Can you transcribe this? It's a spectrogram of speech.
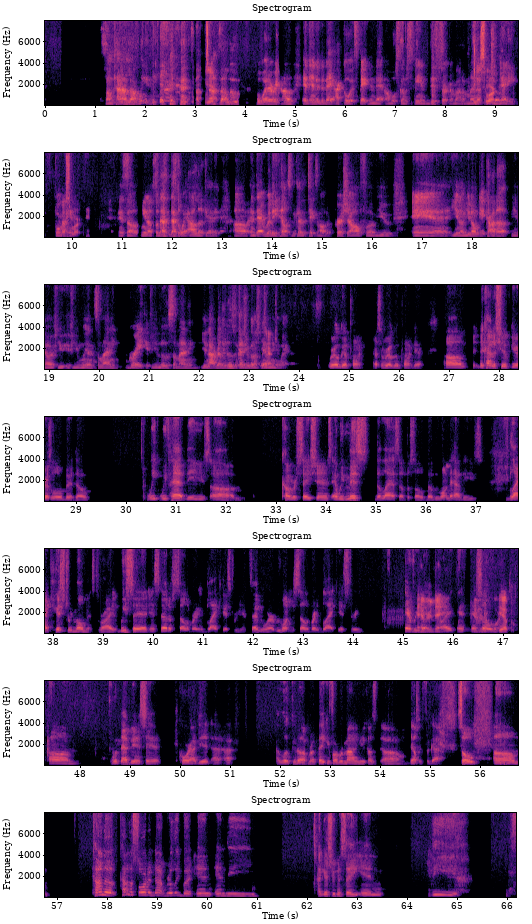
Sometimes I win, sometimes yeah. I lose, but whatever it comes. At the end of the day, I go expecting that I was going to spend this certain amount of money today for that's my smart. And so, you know, so that's that's the way I look at it, uh, and that really helps because it takes all the pressure off of you, and you know, you don't get caught up. You know, if you if you win some money, great. If you lose some money, you're not really losing because you're going to spend yeah. it anyway. Real good point. That's a real good point there. Um, to kind of shift gears a little bit though, we we've had these um, conversations, and we missed the last episode, but we wanted to have these Black History moments, right? We said instead of celebrating Black History in February, we wanted to celebrate Black History every day, every day. right? And, and so, yep. Um, with that being said, Corey, I did I, I, looked it up, bro. Thank you for reminding me because um, definitely forgot. So, um, kind of, kind of, sort of, not really, but in in the, I guess you can say in the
